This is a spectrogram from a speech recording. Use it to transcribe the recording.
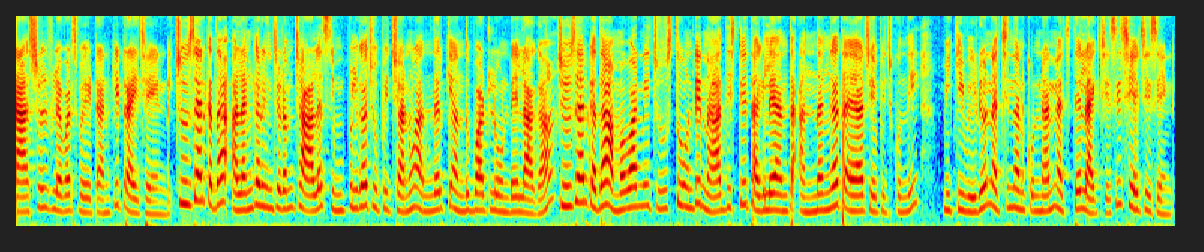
న్యాచురల్ ఫ్లేవర్స్ వేయటానికి ట్రై చేయండి. చూసారు కదా అలంకరించడం చాలా సింపుల్గా చూపించాను. అందరికీ అందుబాటులో ఉండేలాగా. చూసారు కదా అమ్మవారిని చూస్తూ ఉంటే నా దిష్టి తగిలే అంత అందంగా తయారు చేయించుకుంది మీకు ఈ వీడియో నచ్చింది అనుకుంటున్నాను నచ్చితే లైక్ చేసి షేర్ చేసేయండి.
